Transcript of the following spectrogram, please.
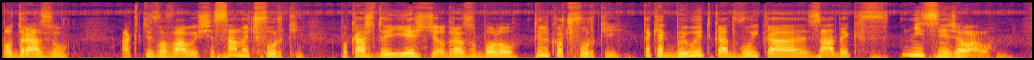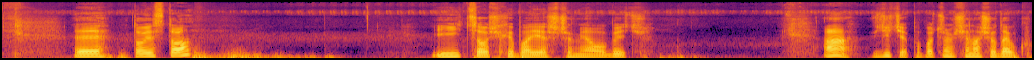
od razu aktywowały się same czwórki. Po każdej jeździe od razu bolą tylko czwórki. Tak jakby łydka, dwójka, zadek, nic nie działało. E, To jest to. I coś chyba jeszcze miało być. A, widzicie, popatrzyłem się na siodełku.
